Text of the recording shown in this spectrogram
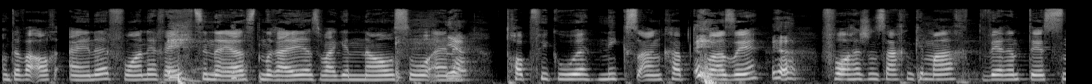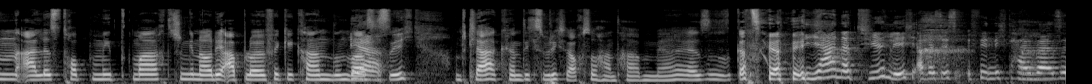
Und da war auch eine vorne rechts in der ersten Reihe. Es war genau so eine Ja. Topfigur, nix angehabt quasi. Ja. Vorher schon Sachen gemacht, währenddessen alles top mitgemacht, schon genau die Abläufe gekannt und was Ja. weiß ich. Und klar, könnte ich würde ich auch so handhaben, ja. Also ganz ehrlich. Ja, natürlich, aber es ist, finde ich, teilweise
